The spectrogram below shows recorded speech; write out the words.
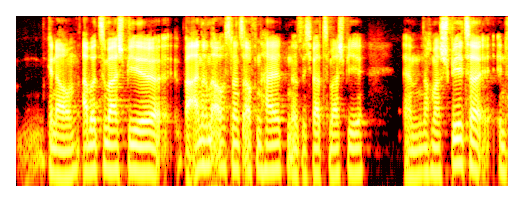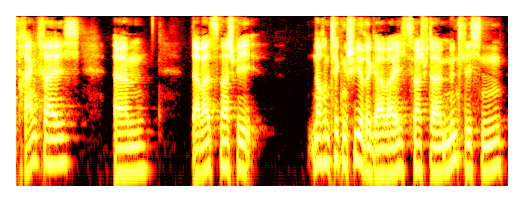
Genau, aber zum Beispiel bei anderen Auslandsaufenthalten, also ich war zum Beispiel ähm, nochmal später in Frankreich, ähm, da war es zum Beispiel noch ein Ticken schwieriger, weil ich zum Beispiel da im mündlichen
